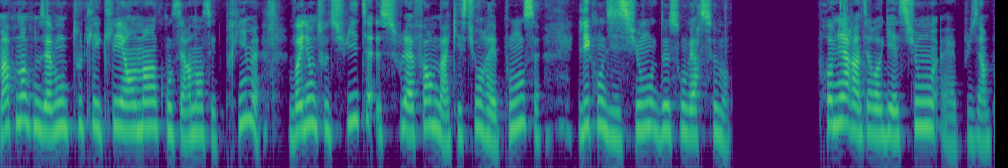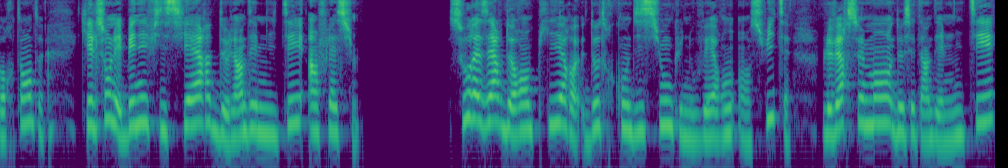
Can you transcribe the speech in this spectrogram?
Maintenant que nous avons toutes les clés en main concernant cette prime, voyons tout de suite, sous la forme d'un question-réponse, les conditions de son versement. Première interrogation la euh, plus importante, quels sont les bénéficiaires de l'indemnité inflation? Sous réserve de remplir d'autres conditions que nous verrons ensuite, le versement de cette indemnité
